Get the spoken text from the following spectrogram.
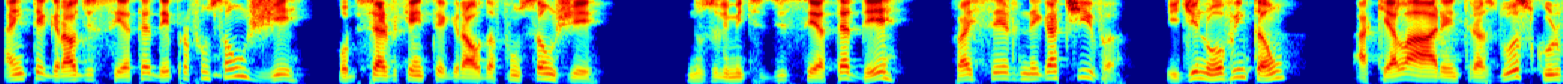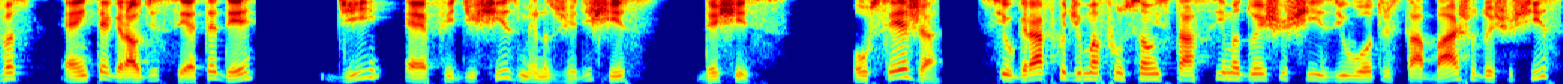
a integral de c até d para a função g. Observe que a integral da função g nos limites de c até d vai ser negativa. E, de novo, então, aquela área entre as duas curvas é a integral de c até d de f de x menos g de x dx. Ou seja, se o gráfico de uma função está acima do eixo x e o outro está abaixo do eixo x,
